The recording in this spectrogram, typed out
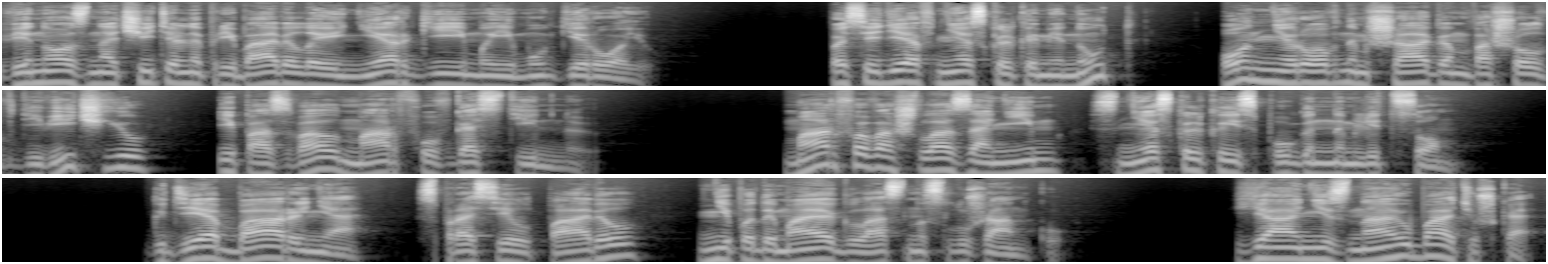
Вино значительно прибавило энергии моему герою. Посидев несколько минут, он неровным шагом вошел в девичью и позвал Марфу в гостиную. Марфа вошла за ним с несколько испуганным лицом. «Где барыня?» – спросил Павел, не подымая глаз на служанку. «Я не знаю, батюшка».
